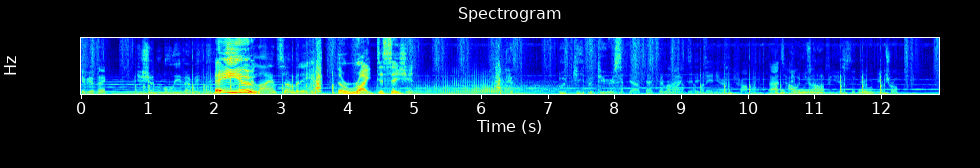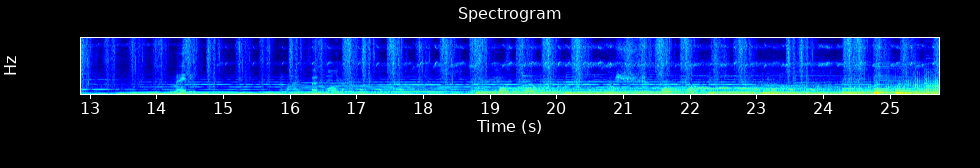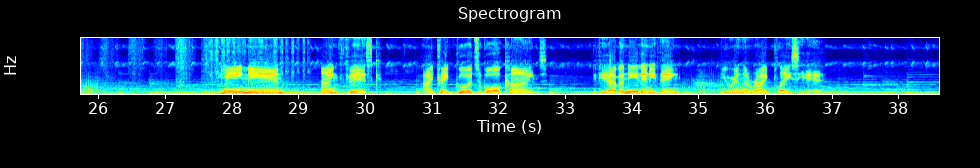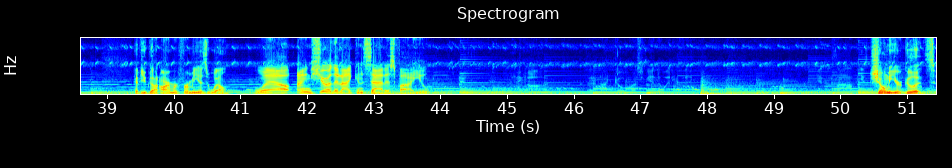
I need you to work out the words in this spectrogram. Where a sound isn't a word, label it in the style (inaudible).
If you think you shouldn't believe everything. Hey, you! Rely on somebody. The right decision. But keep it to yourself. That's Rely on elected, somebody is and you're in trouble. That's how it was obvious that there would be trouble. Maybe. As long as Hey man, I'm Fisk. I trade goods of all kinds. If you ever need anything, you're in the right place here. Have you got armor for me as well? Well, I'm sure that I can satisfy you. Hang on. Better not go rushing into anything. It was obvious. Show me your goods.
